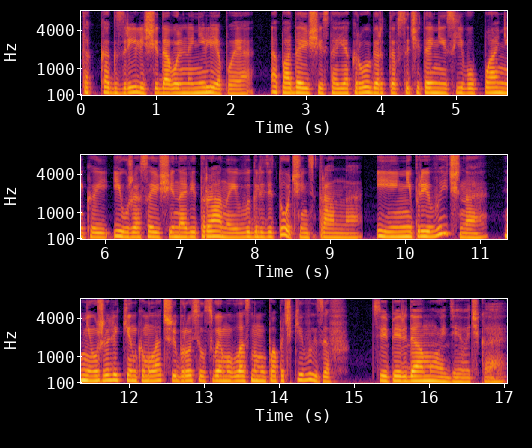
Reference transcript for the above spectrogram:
так как зрелище довольно нелепое. А падающий стояк Роберта в сочетании с его паникой и ужасающей на вид раной выглядит очень странно. И непривычно. Неужели Кинг-младший бросил своему властному папочке вызов? «Теперь домой, девочка».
